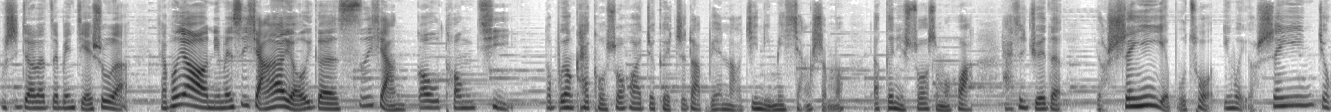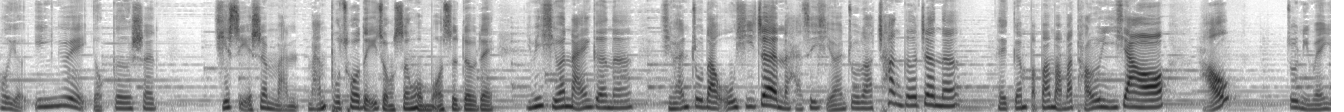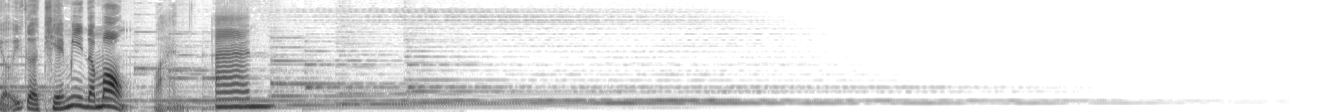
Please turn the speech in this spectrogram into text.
故事就到这边结束了。小朋友，你们是想要有一个思想沟通器，都不用开口说话就可以知道别人脑筋里面想什么，要跟你说什么话，还是觉得有声音也不错？因为有声音就会有音乐，有歌声，其实也是蛮蛮不错的一种生活模式，对不对？你们喜欢哪一个呢？喜欢住到无锡镇，还是喜欢住到唱歌镇呢？可以跟爸爸妈妈讨论一下哦。好，祝你们有一个甜蜜的梦，晚安。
